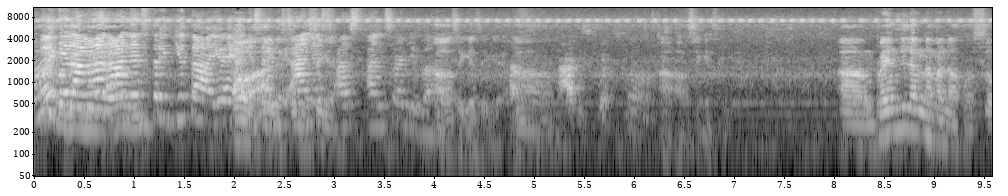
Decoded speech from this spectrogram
Ay, kailangan honest review tayo eh. Oo, honest honest, review, honest as answer, di ba? Ah, sige, sige. Ah, Honest question. Oo. ah, ah, sige, sige. Um, friendly lang naman ako, so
